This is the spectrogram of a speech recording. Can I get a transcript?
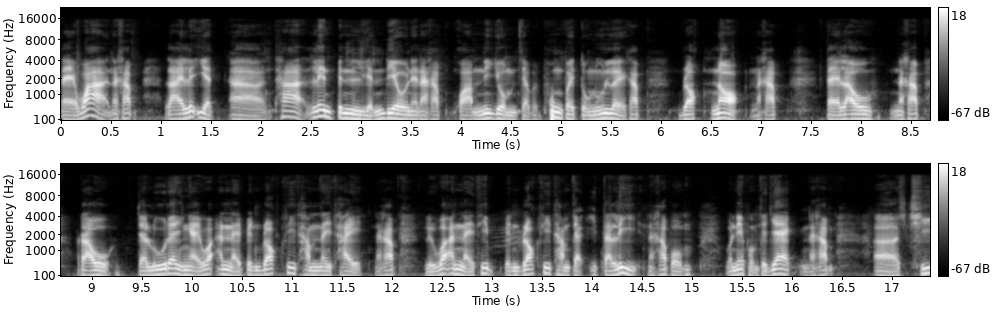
แต่ว่านะครับรายละเอียดอ่าถ้าเล่นเป็นเหรียญเดียวเนี่ยนะครับ ความนิยมจะพุ่งไปตรงนู้นเลยครับบล็อกนอกนะครับ แต่เรานะครับเราจะรู้ได้ยังไงว่าอันไหนเป็นบล็อกที่ทำในไทยนะครับ หรือว่าอันไหนที่เป็นบล็อกที่ทำจากอิตาลีนะครับ ผมวันนี้ผมจะแยกนะครับ ชี้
